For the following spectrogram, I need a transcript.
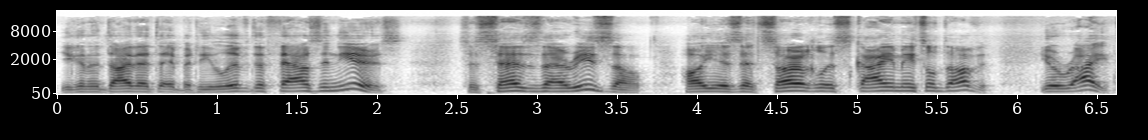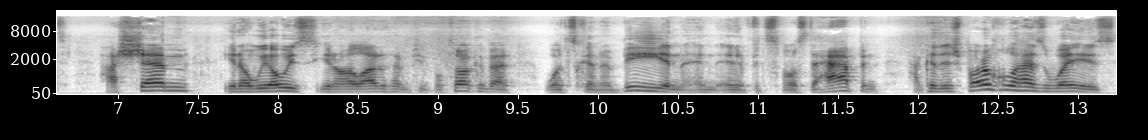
You're going to die that day, but he lived a thousand years. So it says the Arizal, David. You're right. Hashem, you know, we always, you know, a lot of times people talk about what's going to be and, and, and if it's supposed to happen. Hakadosh Baruch Hu has ways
